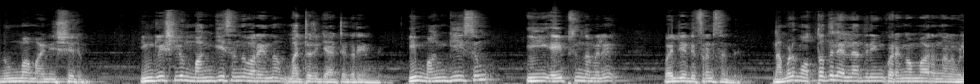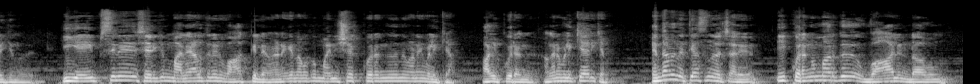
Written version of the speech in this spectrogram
നുമ്മ മനുഷ്യരും. ഇംഗ്ലീഷിലും മങ്കീസ് എന്ന് പറയുന്ന മറ്റൊരു കാറ്റഗറി ഉണ്ട്. ഈ മങ്കീസും ഈ എയ്പ്സും തമ്മിൽ വലിയ ഡിഫറൻസ് ഉണ്ട്. നമ്മൾ മൊത്തത്തിൽ എല്ലാത്തിനെയും കുരങ്ങന്മാർ എന്നാണ് വിളിക്കുന്നത്. ഈ എയ്പ്സിന് ശരിക്കും മലയാളത്തിൽ ഒരു വാക്കില്ല. വേണമെങ്കിൽ നമുക്ക് മനുഷ്യക്കുരങ്ങ് എന്ന് വേണമെങ്കിൽ വിളിക്കാം. ആൾക്കുരങ്ങ് അങ്ങനെ വിളിക്കാതിരിക്കാം. എന്താണ് വ്യത്യാസം എന്ന് വെച്ചാൽ ഈ കുരങ്ങന്മാർക്ക് വാലുണ്ടാവും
